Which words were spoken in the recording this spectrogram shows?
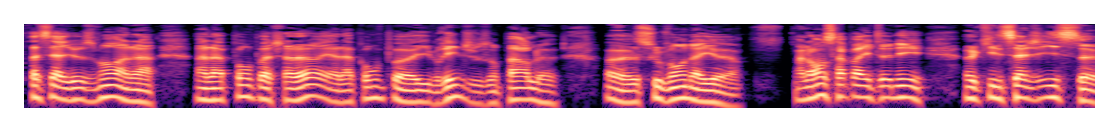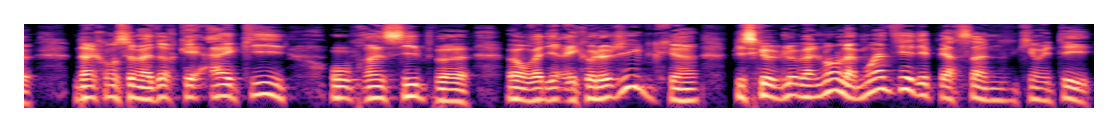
très sérieusement à la, pompe à chaleur et à la pompe euh, hybride. Je vous en parle euh, souvent d'ailleurs. Alors, on ne sera pas étonné euh, qu'il s'agisse euh, d'un consommateur qui est acquis au principe, euh, on va dire, écologique, hein, puisque globalement, la moitié des personnes qui ont été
